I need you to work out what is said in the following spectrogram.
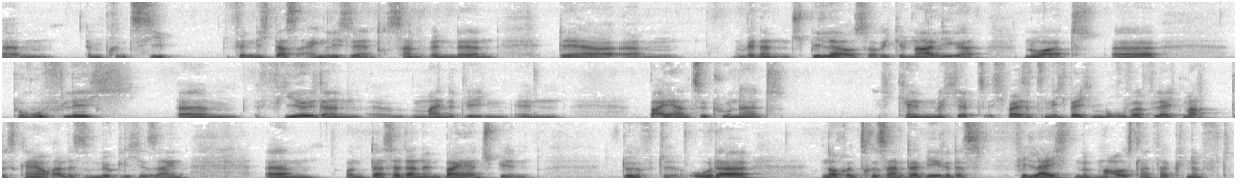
ähm, im Prinzip finde ich das eigentlich sehr interessant, wenn dann der, ähm, wenn dann ein Spieler aus der Regionalliga Nord äh, beruflich ähm, viel dann äh, meinetwegen in Bayern zu tun hat. Ich kenne mich jetzt, ich weiß jetzt nicht, welchen Beruf er vielleicht macht, das kann ja auch alles Mögliche sein. Ähm, und dass er dann in Bayern spielen dürfte. Oder noch interessanter wäre das vielleicht mit dem Ausland verknüpft,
